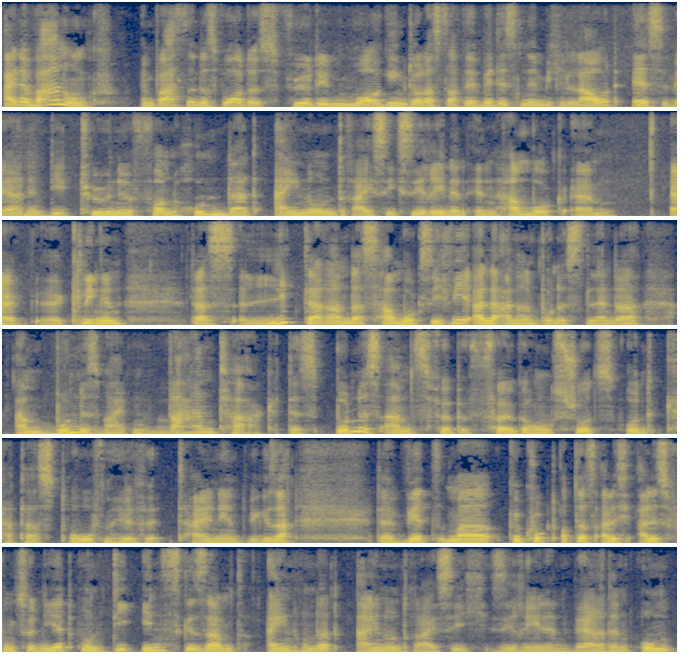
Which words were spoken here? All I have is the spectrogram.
Eine Warnung im wahrsten Sinne des Wortes für den morgigen Donnerstag. Der wird es nämlich laut. Es werden die Töne von 131 Sirenen in Hamburg ähm, äh, äh, klingen. Das liegt daran, dass Hamburg sich wie alle anderen Bundesländer am bundesweiten Warntag des Bundesamts für Bevölkerungsschutz und Katastrophenhilfe teilnimmt. Wie gesagt, da wird mal geguckt, ob das alles, alles funktioniert und die insgesamt 131 Sirenen werden um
